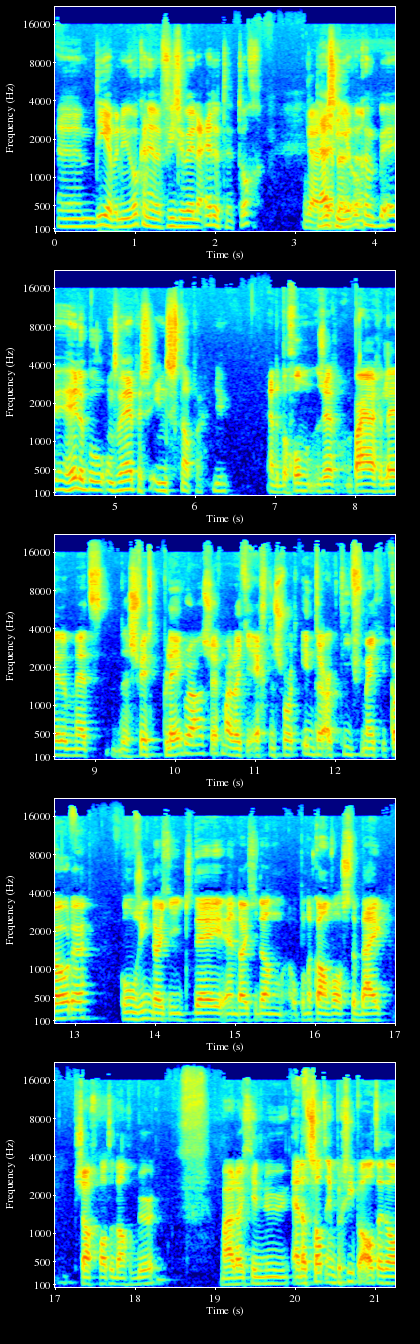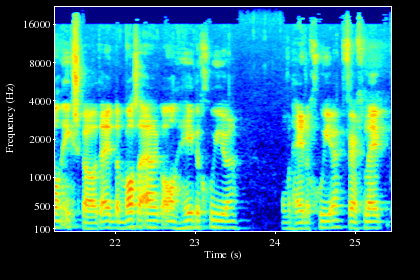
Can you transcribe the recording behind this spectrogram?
ehm, die hebben nu ook een hele visuele editor, toch? Ja, Daar zie je ook een heleboel ontwerpers instappen nu. En het begon zeg, een paar jaar geleden met de Swift Playground, zeg maar. Dat je echt een soort interactief met je code kon zien dat je iets deed. En dat je dan op een canvas erbij zag wat er dan gebeurde. Maar dat je nu... En dat zat in principe altijd al in Xcode. Hè. Dat was eigenlijk al een hele goede... Of een hele goede, vergeleek eh,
